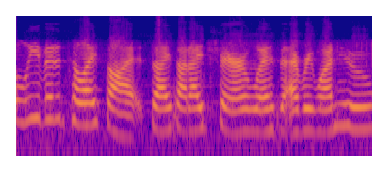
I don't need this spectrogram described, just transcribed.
believe it until I saw it, so I thought I'd share with everyone who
